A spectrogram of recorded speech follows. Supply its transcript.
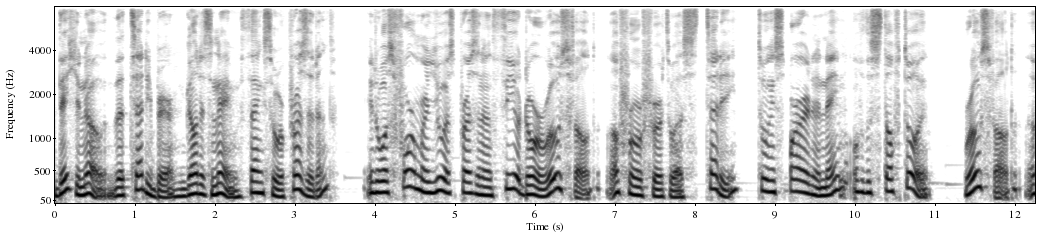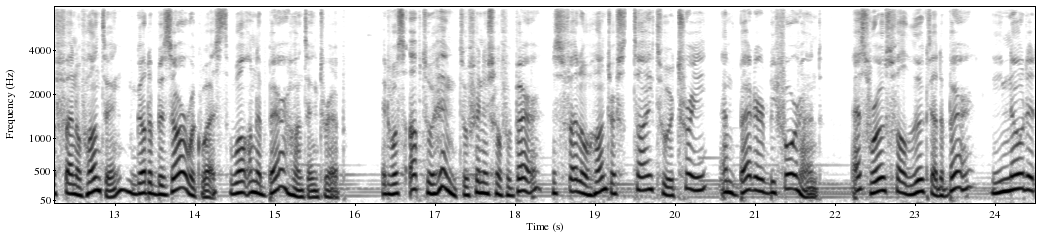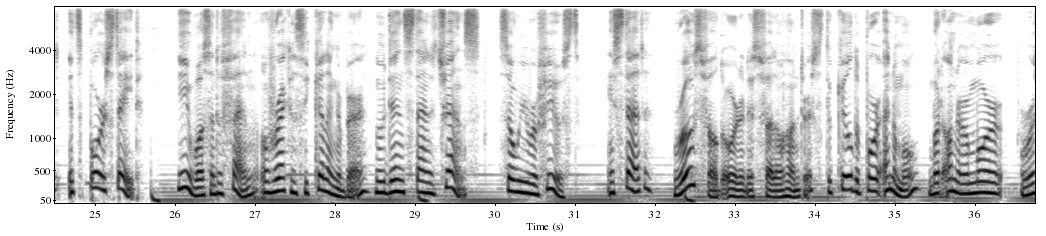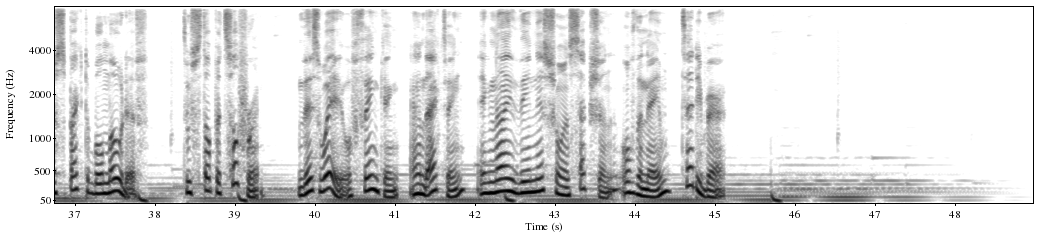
Did you know that teddy bear got its name thanks to a president? It was former US President Theodore Roosevelt, often referred to as Teddy, to inspire the name of the stuffed toy. Roosevelt, a fan of hunting, got a bizarre request while on a bear hunting trip. It was up to him to finish off a bear his fellow hunters tied to a tree and battered beforehand. As Roosevelt looked at the bear, he noted its poor state. He wasn't a fan of recklessly killing a bear who didn't stand a chance, so he refused. Instead, Roosevelt ordered his fellow hunters to kill the poor animal but under a more respectable motive, to stop its suffering. This way of thinking and acting ignited the initial inception of the name teddy bear.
